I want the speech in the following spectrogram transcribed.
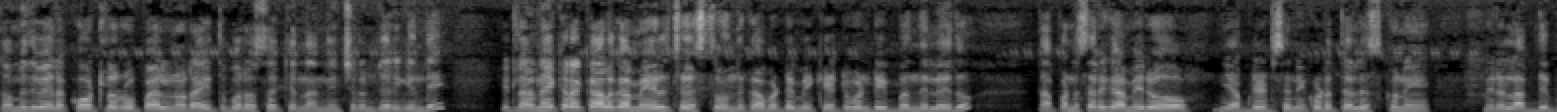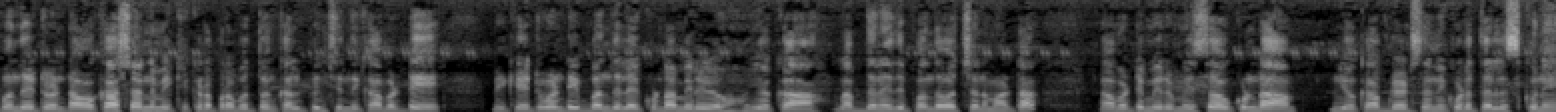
తొమ్మిది వేల కోట్ల రూపాయలను రైతు భరోసా కింద అందించడం జరిగింది. ఇట్లా అనేక రకాలుగా మేలు చేస్తుంది కాబట్టి మీకు ఎటువంటి ఇబ్బంది లేదు. తప్పనిసరిగా మీరు ఈ అప్డేట్స్ అన్ని కూడా తెలుసుకుని మీరు లబ్ధి పొందేటువంటి అవకాశాన్ని మీకు ఇక్కడ ప్రభుత్వం కల్పించింది కాబట్టి మీకు ఎటువంటి ఇబ్బంది లేకుండా మీరు ఈ యొక్క లబ్ధి అనేది పొందవచ్చు అనమాట కాబట్టి మీరు మిస్ అవ్వకుండా ఈ యొక్క అప్డేట్స్ అన్ని కూడా తెలుసుకుని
